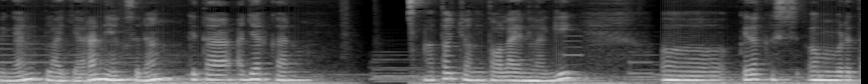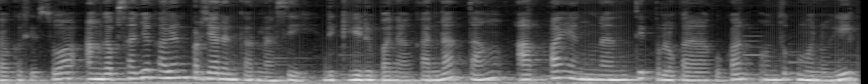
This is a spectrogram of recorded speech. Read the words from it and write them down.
dengan pelajaran yang sedang kita ajarkan. Atau contoh lain lagi, uh, kita ke, uh, memberitahu ke siswa, anggap saja kalian percaya reinkarnasi. Di kehidupan yang akan datang, apa yang nanti perlu kalian lakukan untuk memenuhi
